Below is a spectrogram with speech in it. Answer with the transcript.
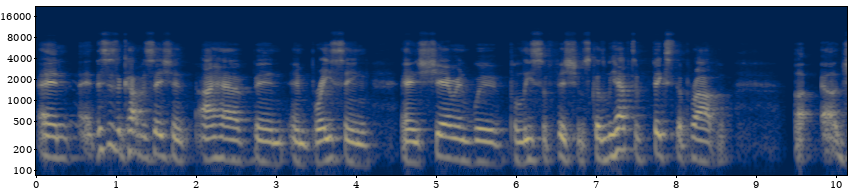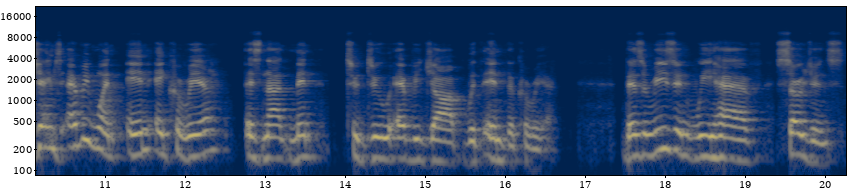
And, and this is a conversation I have been embracing and sharing with police officials because we have to fix the problem. Uh, uh, James, everyone in a career is not meant to do every job within the career. There's a reason we have surgeons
